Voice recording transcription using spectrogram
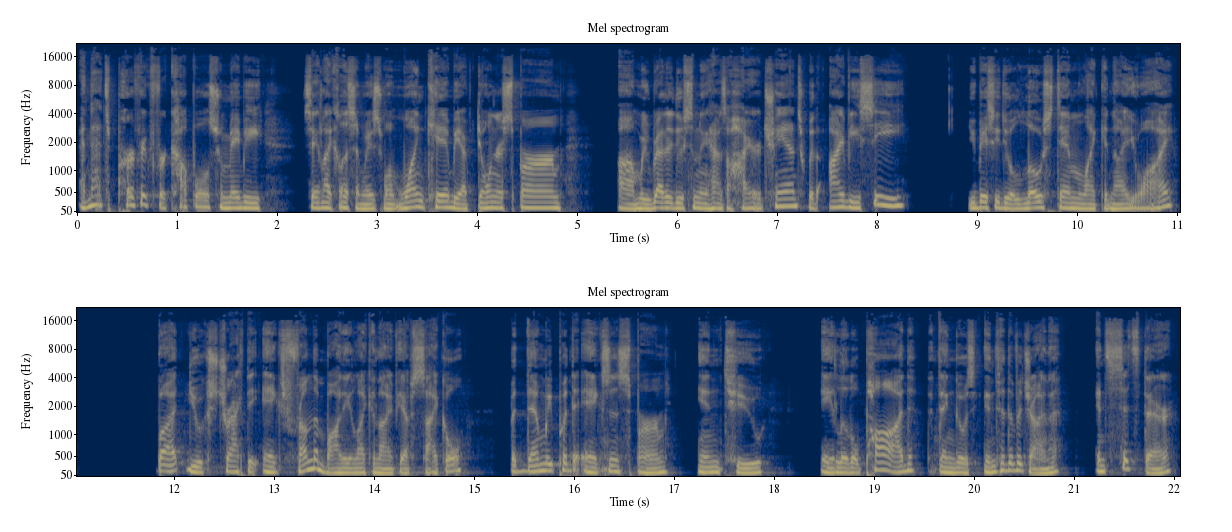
And that's perfect for couples who maybe say like, listen, we just want one kid. We have donor sperm. Um, we'd rather do something that has a higher chance. With IVC, you basically do a low stim like an IUI, but you extract the eggs from the body like an IVF cycle. But then we put the eggs and sperm into a little pod that then goes into the vagina and sits there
